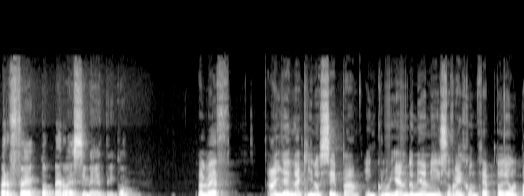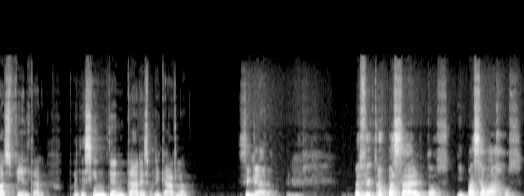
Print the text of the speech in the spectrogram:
perfecto, pero es simétrico. Tal vez alguien aquí no sepa, incluyéndome a mí, sobre el concepto de All Pass Filter. ¿Puedes intentar explicarlo? Sí, claro. Los filtros pasa altos y pasa bajos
